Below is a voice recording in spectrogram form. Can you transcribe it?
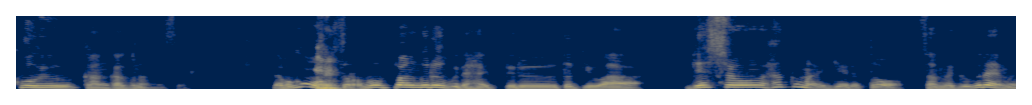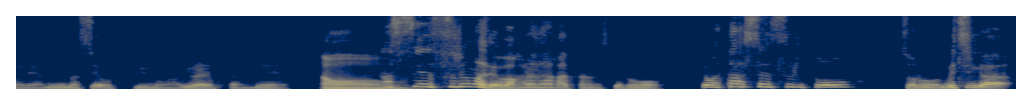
こういう感覚なんですよ。で僕もその物販グループに入ってる時は月賞100万いけると300ぐらいまでは見えますよっていうのは言われてたんで達成するまでは分からなかったんですけどやっぱ達成するとその道が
